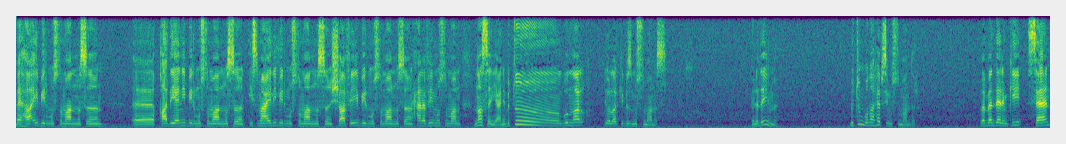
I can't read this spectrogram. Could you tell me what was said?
Behai bir Müslüman mısın? Ee, Kadiyeni bir Müslüman mısın? İsmaili bir Müslüman mısın? Şafii bir Müslüman mısın? Hanefi Müslüman nasıl yani? Bütün bunlar diyorlar ki biz Müslümanız. Öyle değil mi? Bütün bunlar hepsi Müslümandır. Ve ben derim ki sen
